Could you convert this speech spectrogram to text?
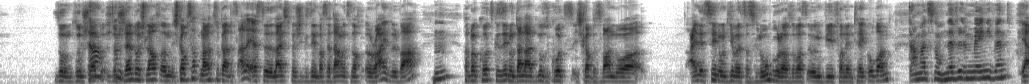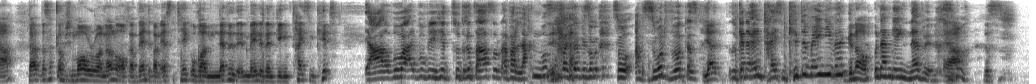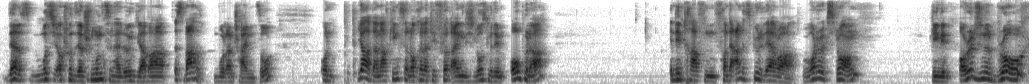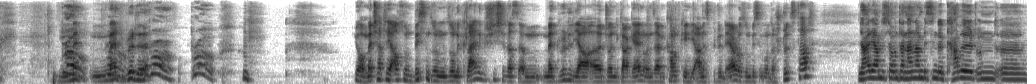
So, so ein, Schnell, Ja, so ein. Schnelldurchlauf. Ähm, ich glaube, es hat man hat sogar das allererste Live-Special gesehen, was ja damals noch Arrival war. Hm? Hat man kurz gesehen und dann halt nur so kurz, ich glaube, es war nur eine Szene und jeweils das Logo oder sowas irgendwie von den Takeovern. Damals noch Neville im Main Event. Ja, da, das hat, glaube ich, Mauro Ronaldo auch erwähnt beim ersten Takeover Neville im Main Event gegen Tyson Kidd. Ja, wo wir, wo wir hier zu dritt saßen und einfach lachen mussten, Ja. weil es irgendwie so, so absurd wirkt, dass Ja, so generell ein Tyson Kidd im Main Event genau. und dann gegen Neville. Ja, das, ja, das muss ich auch schon sehr schmunzeln halt irgendwie, aber es war wohl anscheinend so. Und ja, danach ging es dann auch relativ flott eigentlich los mit dem Opener. In dem trafen von der Undisputed Era Roderick Strong gegen den Original Bro, Matt, Matt Riddle. Bro, Bro. Ja, Match hatte ja auch so ein bisschen so, ein, so eine kleine Geschichte, dass ähm, Matt Riddle ja äh, Johnny Gargano in seinem Kampf gegen die Undisputed Era so ein bisschen unterstützt hat. Ja, die haben sich da untereinander ein bisschen gekabbelt und äh,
